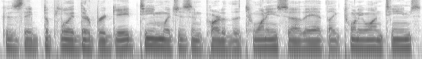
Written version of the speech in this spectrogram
because they deployed their brigade team, which isn't part of the 20. So they had like 21 teams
